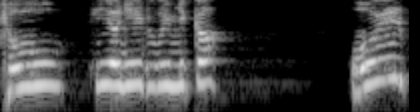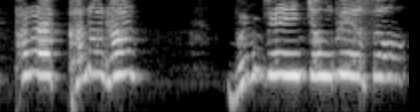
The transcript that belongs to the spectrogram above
조희연이 누구입니까? 5.18에 가난한 문재인 정부에서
